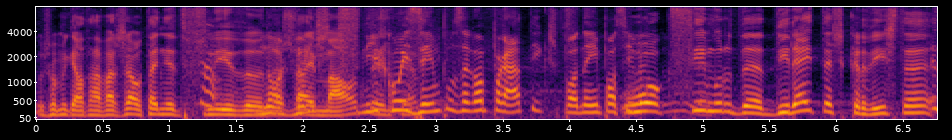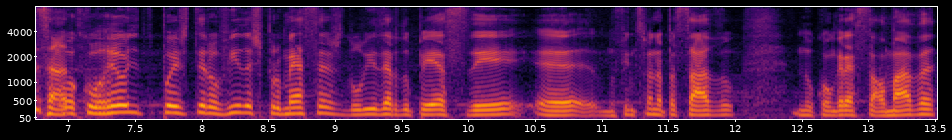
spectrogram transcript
o João Miguel Tavares já o tenha definido Nós na vamos Time Out. definir com então. exemplos agora práticos, podem ir para o oxímoro da direita esquerdista ocorreu-lhe depois de ter ouvido as promessas do líder do PSD eh, no fim de semana passado no Congresso de Almada.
